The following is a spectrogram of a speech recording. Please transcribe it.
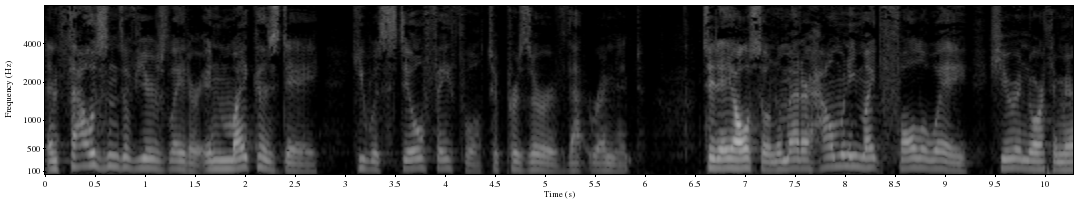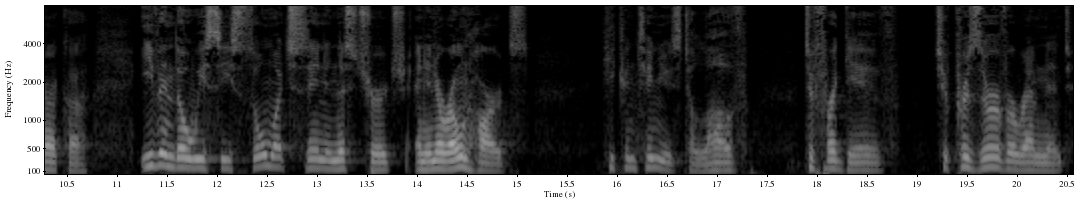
And thousands of years later, in Micah's day, he was still faithful to preserve that remnant. Today, also, no matter how many might fall away here in North America, even though we see so much sin in this church and in our own hearts, He continues to love, to forgive, to preserve a remnant,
